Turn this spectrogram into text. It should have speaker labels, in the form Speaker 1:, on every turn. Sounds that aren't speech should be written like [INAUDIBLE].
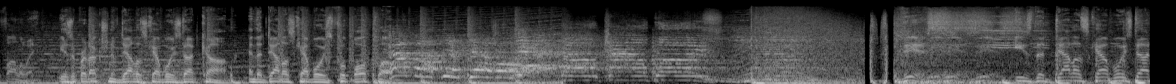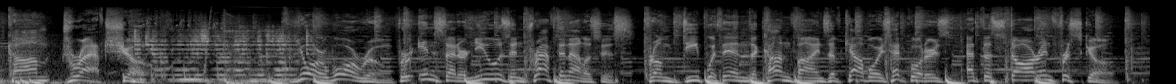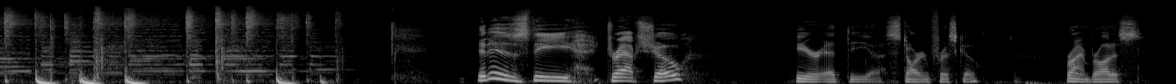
Speaker 1: The following is a production of DallasCowboys.com and the Dallas Cowboys Football Club. This is the DallasCowboys.com Draft Show. Your war room for insider news and draft analysis from deep within the confines of Cowboys headquarters at the Star in Frisco.
Speaker 2: It is the draft show here at the uh, Star in Frisco. Brian Broaddus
